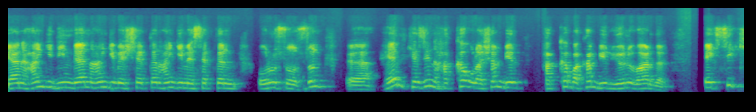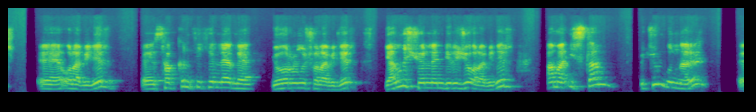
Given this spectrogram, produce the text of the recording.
yani hangi dinden, hangi meşrepten, hangi mezhepten olursa olsun e, herkesin hakka ulaşan bir, hakka bakan bir yönü vardır. Eksik e, olabilir, e, sapkın fikirlerle yoğrulmuş olabilir, yanlış yönlendirici olabilir. Ama İslam bütün bunları e,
